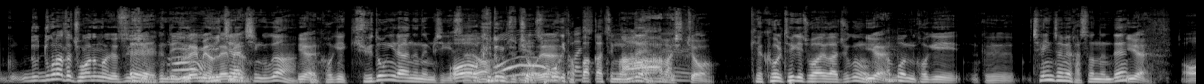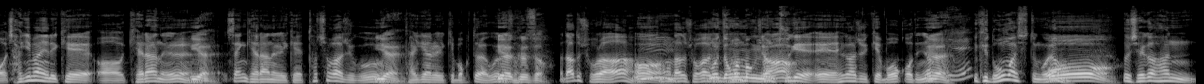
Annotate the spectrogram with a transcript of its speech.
누, 누구나 다 좋아하는 거예요, 수시. 네, 근데 레면, 레면. 친구가 예. 그 거기에 규동이라는 음식이 있어요. 어, 규동 좋죠. 예, 예. 소고기 덮밥 같은. 건데 아, 맛있죠. 걔 그걸 되게 좋아해가지고 예. 한번 거기 그 체인점에 갔었는데 예. 어 자기만 이렇게 어 계란을 예. 생 계란을 이렇게 터쳐가지고 예. 달걀을 이렇게 먹더라고요. 예, 그래서? 나도 줘라. 어, 나도 줘가지고 뭐 너만 먹냐? 두개 예, 해가지고 이렇게 먹었거든요. 예. 그게 너무 맛있었던 거예요. 오. 그래서 제가 한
